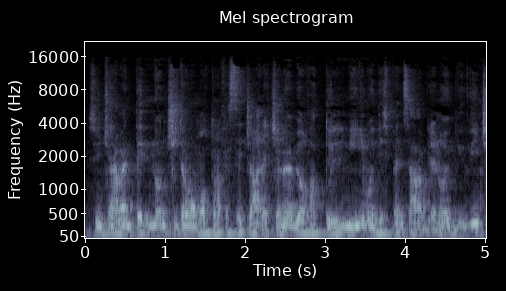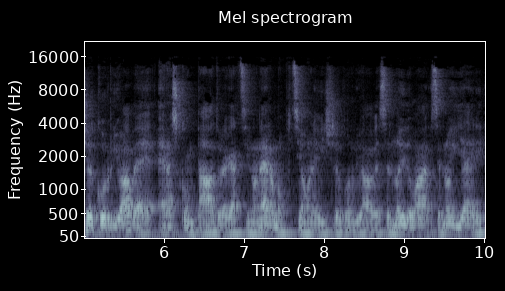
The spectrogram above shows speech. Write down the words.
sinceramente non ci trovo molto da festeggiare. Cioè, noi abbiamo fatto il minimo indispensabile. Noi vincere con Ave era scontato, ragazzi, non era un'opzione vincere con Ave. Se noi, domani, se noi ieri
